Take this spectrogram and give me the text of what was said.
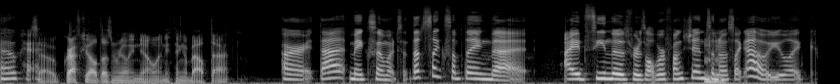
Okay. So GraphQL doesn't really know anything about that. All right, that makes so much sense. That's like something that I had seen those resolver functions, Mm-hmm. and I was like, oh, you like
